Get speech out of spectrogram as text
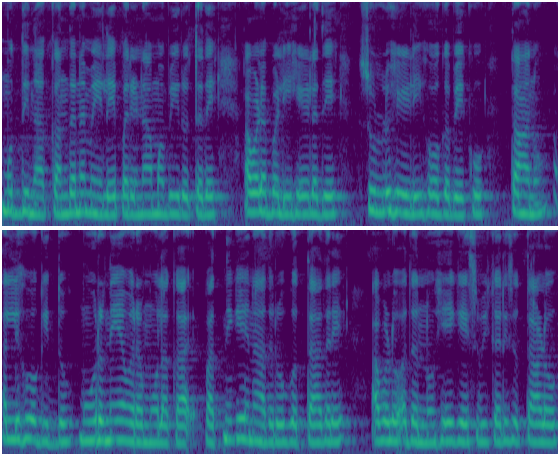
ಮುದ್ದಿನ ಕಂದನ ಮೇಲೆ ಪರಿಣಾಮ ಬೀರುತ್ತದೆ. ಅವಳ ಬಳಿ ಹೇಳದೆ, ಸುಳ್ಳು ಹೇಳಿ ಹೋಗಬೇಕು. ತಾನು ಅಲ್ಲಿ ಹೋಗಿದ್ದು ಮೂರನೆಯವರ ಮೂಲಕ ಪತ್ನಿಗೇನಾದರೂ ಗೊತ್ತಾದರೆ ಅವಳು ಅದನ್ನು ಹೇಗೆ ಸ್ವೀಕರಿಸುತ್ತಾಳೋ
